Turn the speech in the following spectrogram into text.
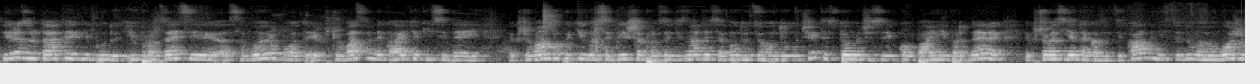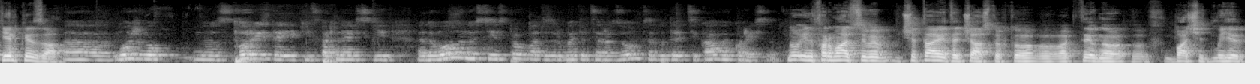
ті результати, які будуть і в процесі самої роботи, якщо у вас виникають якісь ідеї, якщо вам би хотілося більше про це дізнатися або до цього долучитись, в тому числі компанії-партнери, якщо у вас є така зацікавленість, я думаю, ми можемо Тільки за. е, можемо створити якісь партнерські домовленості і спробувати зробити це разом. Це буде цікаво і корисно. Ну, інформацію ви читаєте часто, хто активно бачить мої,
